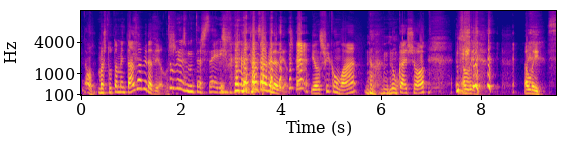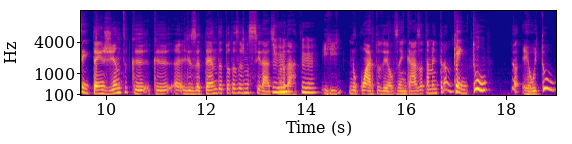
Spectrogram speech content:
Não, mas tu também estás à beira deles. Tu vês muitas séries. Também estás à beira deles. E eles ficam lá, num, num caixote, ali. Ali. Sim. tem gente que, que eh, lhes atende a todas as necessidades, verdade? uhum. E no quarto deles em casa também terão. Quem? Tu? Eu e tu.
